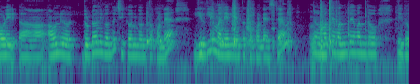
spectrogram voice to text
ಅವಳಿ ಅವನು ದೊಡ್ಡವನಿಗೊಂದು, ಚಿಕ್ಕವನಿಗೊಂದು ತೊಗೊಂಡೆ. ಇರಲಿ ಮನೆಯಲ್ಲಿ ಅಂತ ತೊಗೊಂಡೆ ಅಷ್ಟೇ. ಮತ್ತು ಒಂದೇ ಒಂದು ಇದು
